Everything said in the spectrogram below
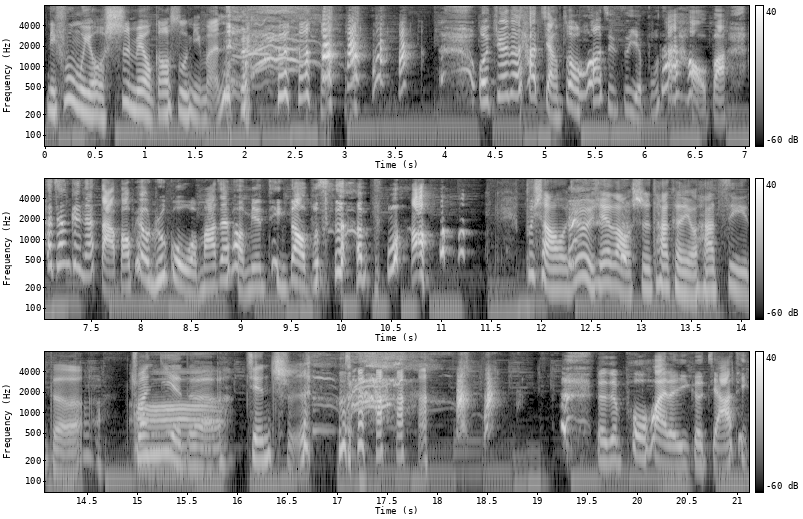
你父母有事没有告诉你们？我觉得他讲这种话其实也不太好吧？他这样跟人家打包票，如果我妈在旁边听到，不是很不好？不晓得，我觉得有些老师他可能有他自己的 专业的啊坚持。这就破坏了一个家庭。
